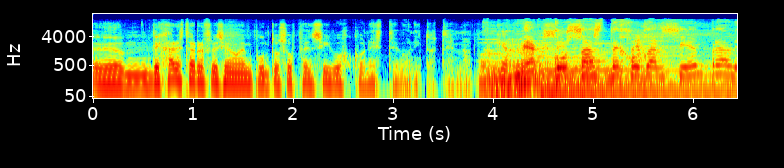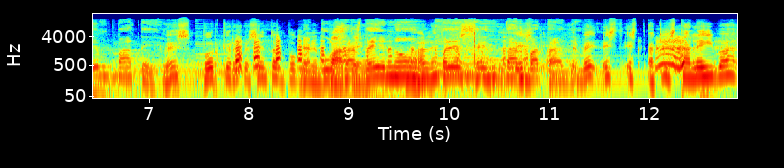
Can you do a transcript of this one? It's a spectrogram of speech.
eh, dejar esta reflexión en puntos suspensivos con este bonito tema. Porque Me acusas de jugar siempre al empate. ¿Ves? Porque representa un poco Me un acusas empate. de no ¿vale? presentar Es- batalla. Es- es- aquí está Leiva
